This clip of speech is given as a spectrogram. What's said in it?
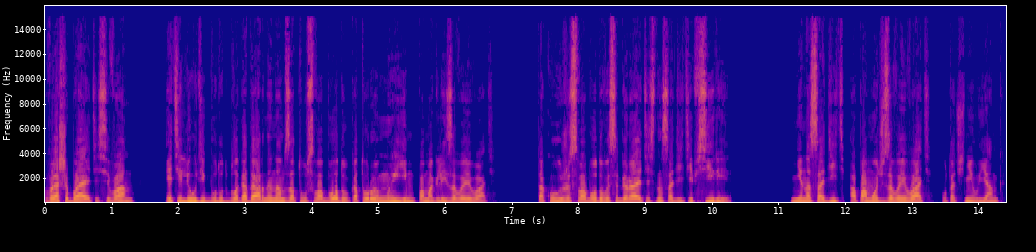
Вы ошибаетесь, Иван. Эти люди будут благодарны нам за ту свободу, которую мы им помогли завоевать. Такую же свободу вы собираетесь насадить и в Сирии? Не насадить, а помочь завоевать, уточнил Янг.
